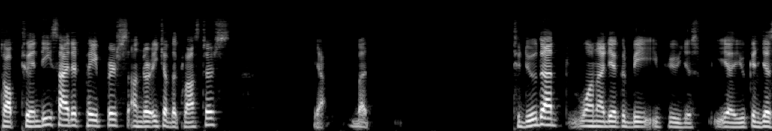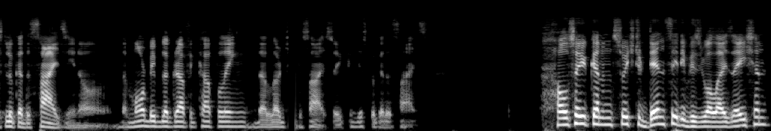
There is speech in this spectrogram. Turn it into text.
top 20 cited papers under each of the clusters. Yeah but to do that one idea could be if you just yeah you can just look at the size you know the more bibliographic coupling the larger the size. So you can just look at the size also you can switch to density visualization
